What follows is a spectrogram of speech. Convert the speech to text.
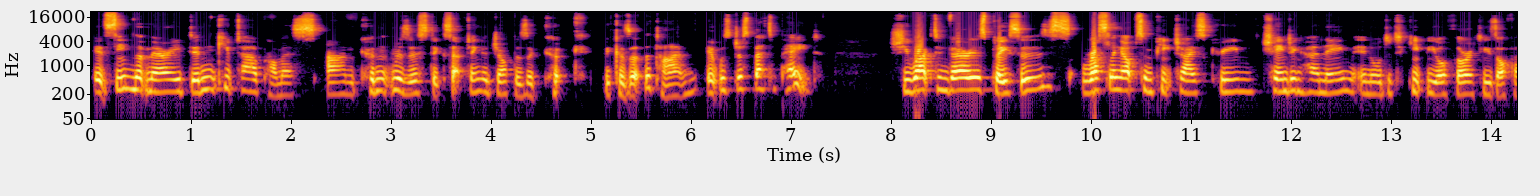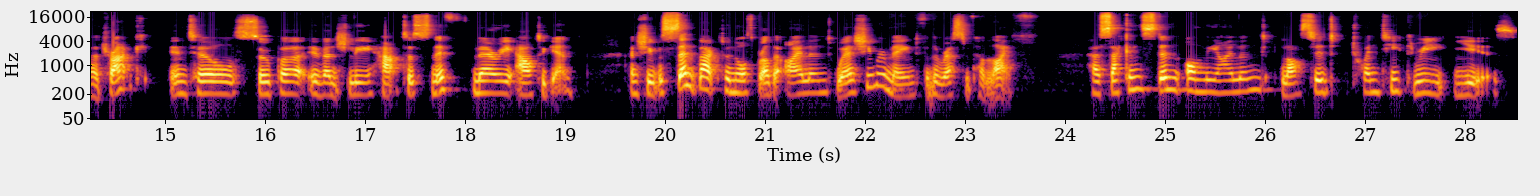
It seemed that Mary didn't keep to her promise and couldn't resist accepting a job as a cook because at the time it was just better paid. She worked in various places, rustling up some peach ice cream, changing her name in order to keep the authorities off her track, until Soper eventually had to sniff Mary out again and she was sent back to North Brother Island where she remained for the rest of her life. Her second stint on the island lasted 23 years,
